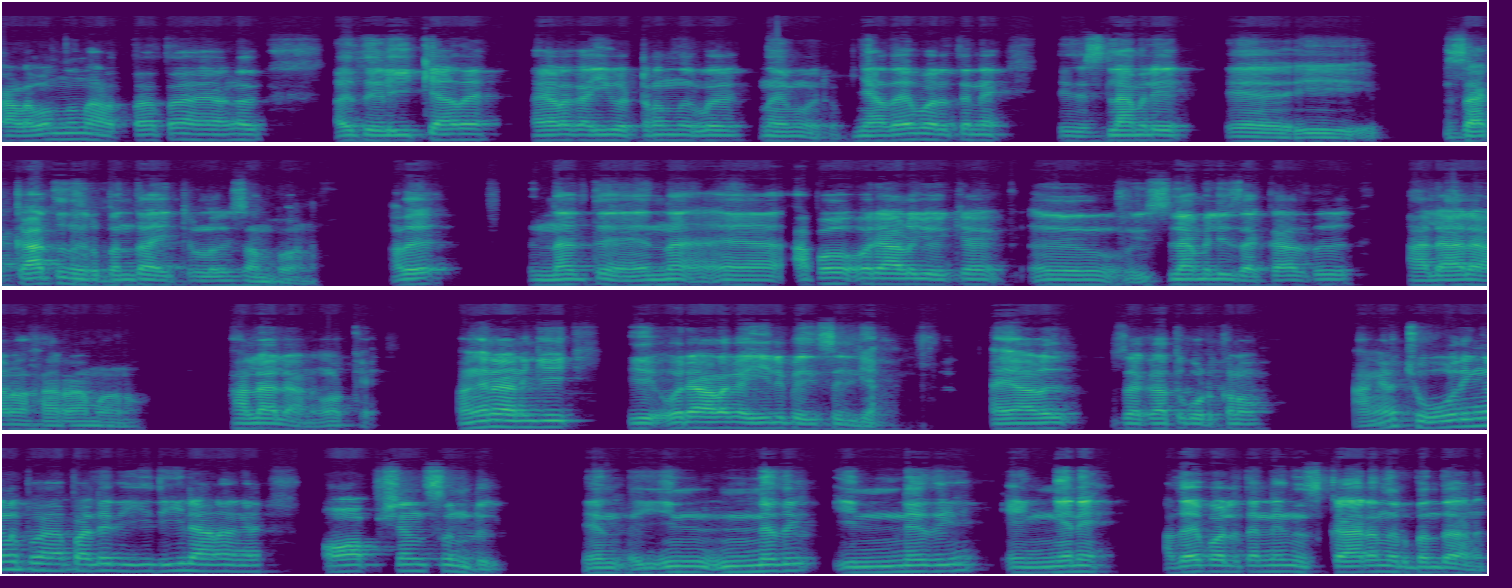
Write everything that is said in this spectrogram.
കളവൊന്നും നടത്താത്ത അയാൾ അത് തെളിയിക്കാതെ അയാളെ കൈ വെട്ടണം എന്നുള്ള നിയമം വരും. പിന്നെ അതേപോലെ തന്നെ ഇസ്ലാമിൽ ഈ സക്കാത്ത് നിർബന്ധമായിട്ടുള്ള ഒരു സംഭവമാണ്. അത് ഇന്നത്തെ എന്നാ ഏഹ് അപ്പൊ ഒരാൾ ചോദിക്കുക ഇസ്ലാമിൽ സക്കാത്ത് ഹലാലാണോ ഹറാമാണോ? ഹലാലാണ് ഓക്കെ. അങ്ങനെയാണെങ്കിൽ ഈ ഒരാളെ കയ്യിൽ പൈസ ഇല്ല. അയാൾ സക്കാത്ത് കൊടുക്കണോ? അങ്ങനെ ചോദ്യങ്ങൾ പല രീതിയിലാണ് അങ്ങനെ ഓപ്ഷൻസ് ഉണ്ട്. ഇന്നത് ഇന്നത് എങ്ങനെ അതേപോലെ തന്നെ നിസ്കാര നിർബന്ധമാണ്.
